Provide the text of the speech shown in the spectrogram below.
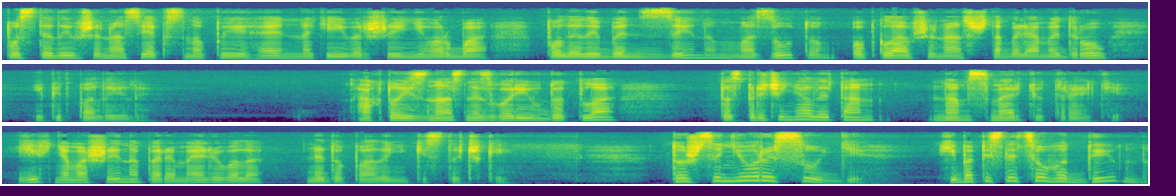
постеливши нас, як снопи ген на тій вершині горба, полили бензином, мазутом, обклавши нас штабелями дров і підпалили. А хто із нас не згорів дотла, то спричиняли там нам смерть утретє. Їхня машина перемелювала недопалені кісточки. Тож, сеньори судді, хіба після цього дивно?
